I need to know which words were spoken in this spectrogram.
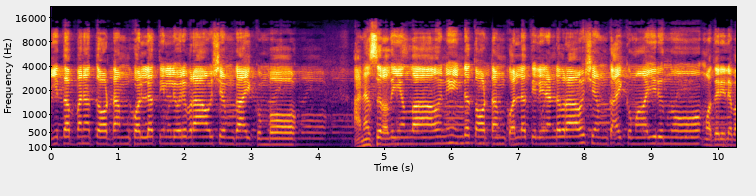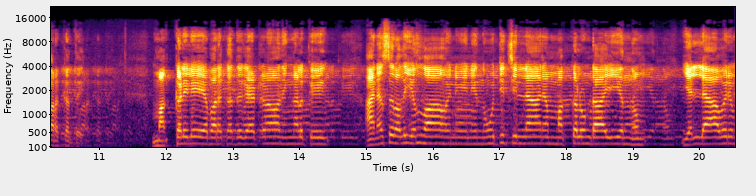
ഈത്തപ്പനത്തോട്ടം കൊല്ലത്തിൽ ഒരു പ്രാവശ്യം കായ്ക്കുമ്പോ അനസ് റളിയല്ലാഹുവിന്റെ തോട്ടം കൊല്ലത്തിൽ രണ്ട് പ്രാവശ്യം കായ്ക്കുമായിരുന്നു മുതലിലെ ബർക്കത്ത് മക്കളിലെ പറക്കത്ത് കേട്ടോ നിങ്ങൾക്ക്? അനസ് റളിയല്ലാഹുവിന് നൂറ്റി ചില്ലാനം മക്കളുണ്ടായി എന്നും എല്ലാവരും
